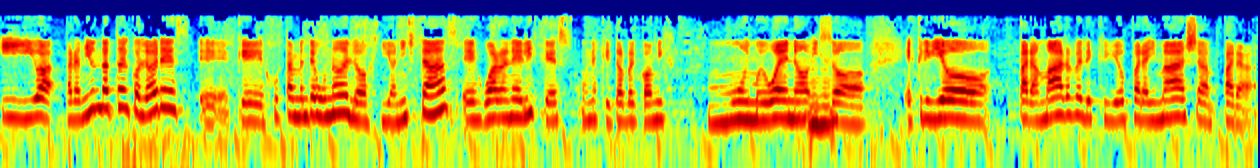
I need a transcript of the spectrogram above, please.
Y va, para mí un dato de color es eh, que justamente uno de los guionistas es Warren Ellis, que es un escritor de cómics muy muy bueno. Hizo, escribió para Marvel, escribió para Image, para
